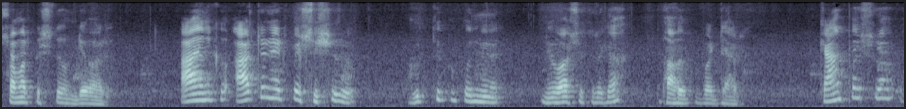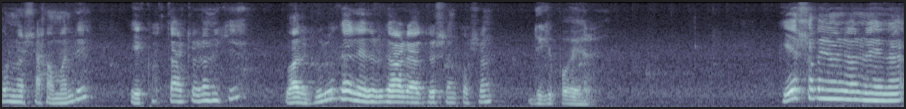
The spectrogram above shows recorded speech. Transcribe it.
సమర్పిస్తూ ఉండేవారు. ఆయనకు ఆట శిష్యులు గుర్తింపు పొందిన నివాసితులుగా భావింపబడ్డారు. క్యాంపస్లో ఉన్న సహా మంది ఈ కొత్త ఆటలోనికి వారి గురువుగారు ఎదురుగా ఆడే అదృష్టం కోసం దిగిపోయారు. ఏ సమయంలోనైనా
